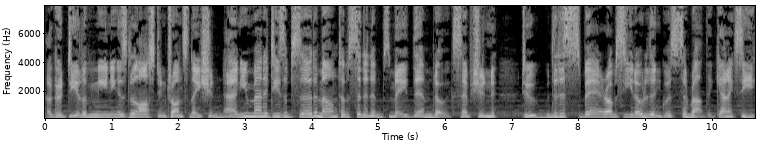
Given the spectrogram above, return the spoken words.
A good deal of meaning is lost in translation, and humanity's absurd amount of synonyms made them no exception. To the despair of xenolinguists around the galaxy,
